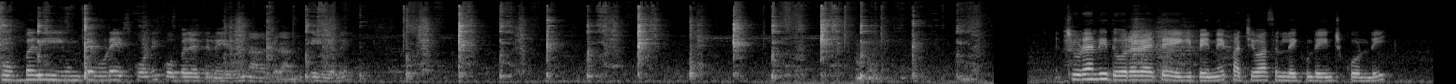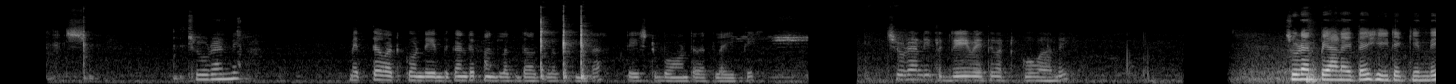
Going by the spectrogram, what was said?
కొబ్బరి ఉంటే కూడా వేసుకోండి. కొబ్బరి అయితే లేదు నా దగ్గర అందుకే వేయాలి. చూడండి దూరగా అయితే ఎగిపోయినాయి. పచ్చివాసన లేకుండా వేయించుకోండి. చూడండి మెత్త పట్టుకోండి. ఎందుకంటే పండ్లకు దాటలేకుండా టేస్ట్ బాగుంటుంది అట్లా అయితే చూడండి ఇట్లా గ్రేవీ అయితే పట్టుకోవాలి. చూడండి ప్యాన్ అయితే హీట్ ఎక్కింది.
